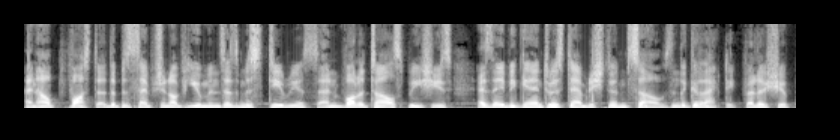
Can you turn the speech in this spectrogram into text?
and helped foster the perception of humans as mysterious and volatile species as they began to establish themselves in the Galactic Fellowship.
